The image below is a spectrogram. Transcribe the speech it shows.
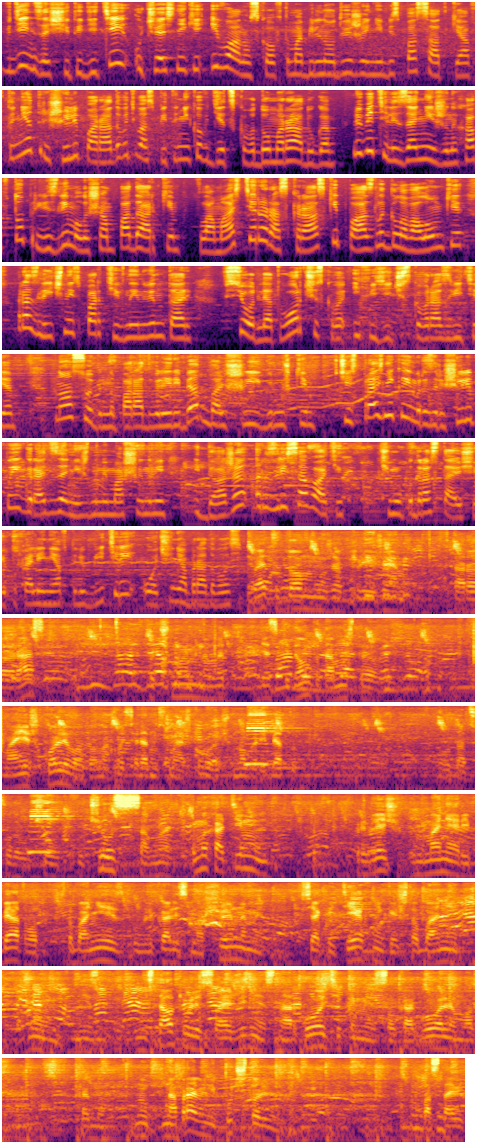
В День защиты детей участники Ивановского автомобильного движения без посадки «Автонет» решили порадовать воспитанников детского дома «Радуга». Любители заниженных авто привезли малышам подарки. Фломастеры, раскраски, пазлы, головоломки, различный спортивный инвентарь. Все для творческого и физического развития. Но особенно порадовали ребят большие игрушки. В честь праздника им разрешили поиграть с заниженными машинами и даже разрисовать их, чему подрастающее поколение автолюбителей очень обрадовалось. В этот дом мы уже приезжаем второй раз. Почему именно в этот детский дом? Потому что в моей школе, вот он находится рядом с моей школой, очень много ребят тут вот отсюда учил, учился со мной. Мы хотим привлечь внимание ребят, вот, чтобы они увлекались машинами, всякой техникой, чтобы они ну, не, не сталкивались в своей жизни с наркотиками, с алкоголем, вот, как бы, ну, на правильный путь, что ли, поставить.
